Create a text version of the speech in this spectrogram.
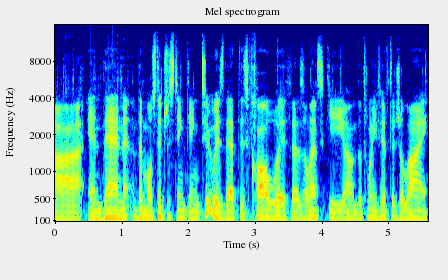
Uh, and then the most interesting thing, too, is that this call with uh, Zelensky on the 25th of July,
